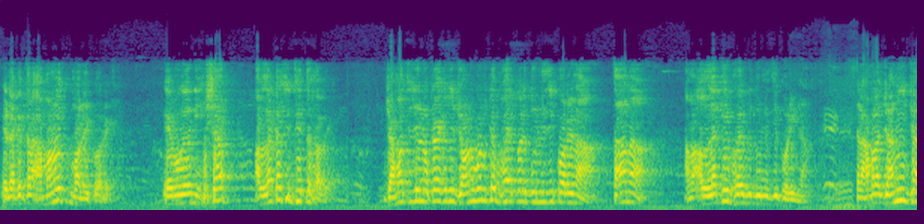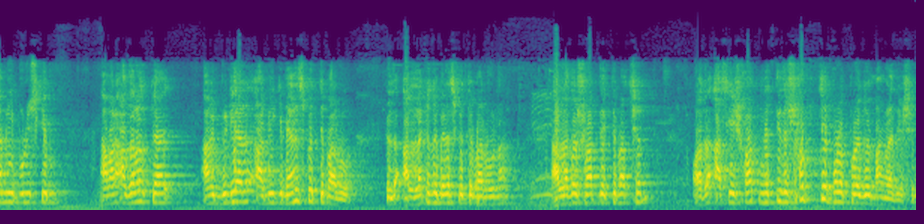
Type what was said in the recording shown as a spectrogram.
এটাকে তারা আমানত মনে করে। এবং হিসাব আল্লাহ কাছে দিতে হবে। জামাতে যে লোকেরা কিন্তু জনগণকে ভয় করে, দুর্নীতি করে না, তা না। আমরা আল্লাহকেই ভয় করে দুর্নীতি করি না। আমরা জানি যে আমি পুলিশকে, আমার আদালতকে, আমি বিডিআর আর্মিকে ম্যানেজ করতে পারব। কিন্তু আল্লাহকে তো ম্যানেজ করতে পারব না। আল্লাহ তো সব দেখতে পাচ্ছেন। আজকে সৎ নেতৃত্বের সবচেয়ে বড় প্রয়োজন বাংলাদেশে।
